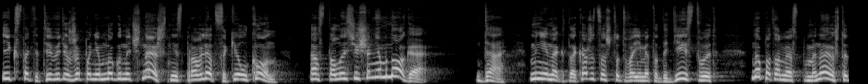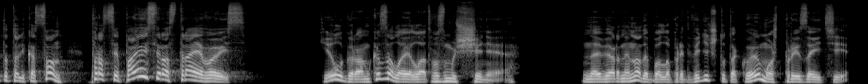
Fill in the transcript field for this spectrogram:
И, кстати, ты ведь уже понемногу начинаешь с ней справляться, Килкун. Осталось ещё немного». Да, мне иногда кажется, что твои методы действуют, но потом я вспоминаю, что это только сон, просыпаюсь и расстраиваюсь. Килл громко залаял от возмущения. Наверное, надо было предвидеть, что такое может произойти.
